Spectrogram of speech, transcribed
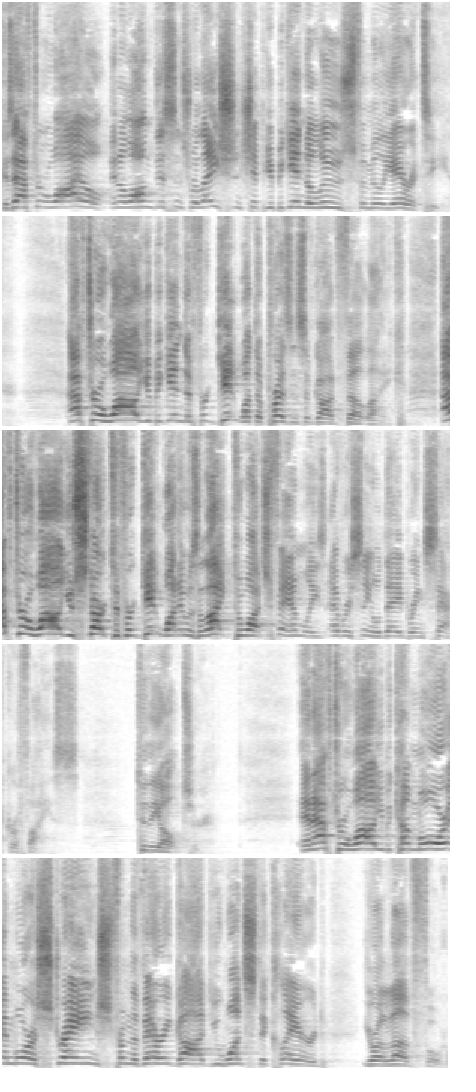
Because after a while, in a long distance relationship, you begin to lose familiarity. After a while, you begin to forget what the presence of God felt like. After a while, you start to forget what it was like to watch families every single day bring sacrifice to the altar. And after a while, you become more and more estranged from the very God you once declared your love for.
